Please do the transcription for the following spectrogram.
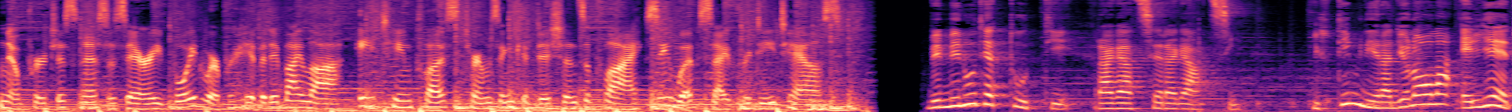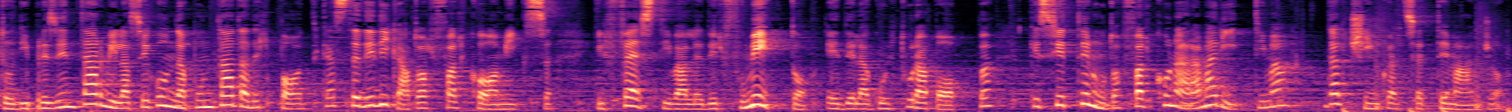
No purchase necessary. Void where prohibited by law. 18 plus terms and conditions apply. See website for details. Benvenuti a tutti, ragazze e ragazzi. Il team di Radio Lola è lieto di presentarvi la seconda puntata del podcast dedicato al Falcomics, il festival del fumetto e della cultura pop che si è tenuto a Falconara Marittima dal 5 al 7 maggio.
